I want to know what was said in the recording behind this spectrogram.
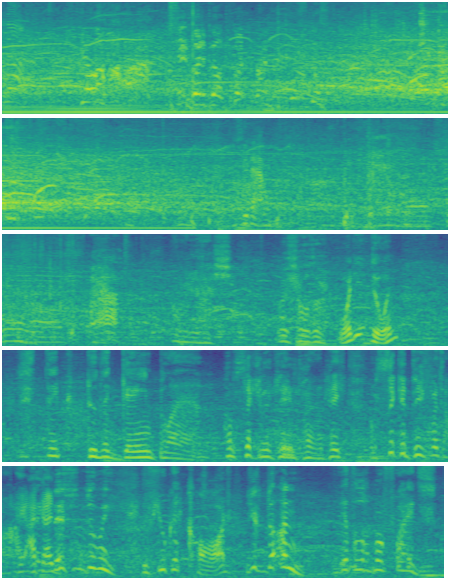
enough. Sit by the belt, run, run. Sit down. Oh my gosh. My shoulder. What are you doing? Stick to the game plan. I'm sick of the game plan, okay? I'm sick of defense. I, I, I Listen to me. If you get caught, you're done. You have a lot more fights.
